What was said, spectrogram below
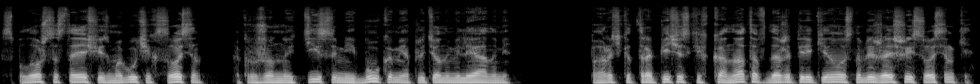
сплошь состоящую из могучих сосен, окруженную тисами и буками, оплетенными лианами. Парочка тропических канатов даже перекинулась на ближайшие сосенки,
